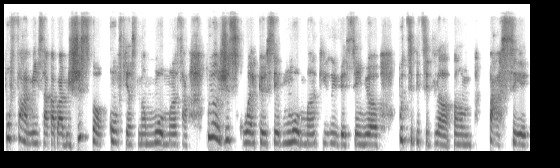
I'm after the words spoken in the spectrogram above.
pour famille ça capable juste faire confiance dans le moment ça, pour juste croire que c'est le moment qui arrive Seigneur, pour petit petit là um, passer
